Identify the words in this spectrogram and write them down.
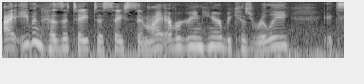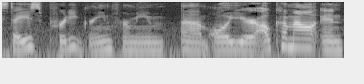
I even hesitate to say semi-evergreen here because really it stays pretty green for me um, all year. I'll come out and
